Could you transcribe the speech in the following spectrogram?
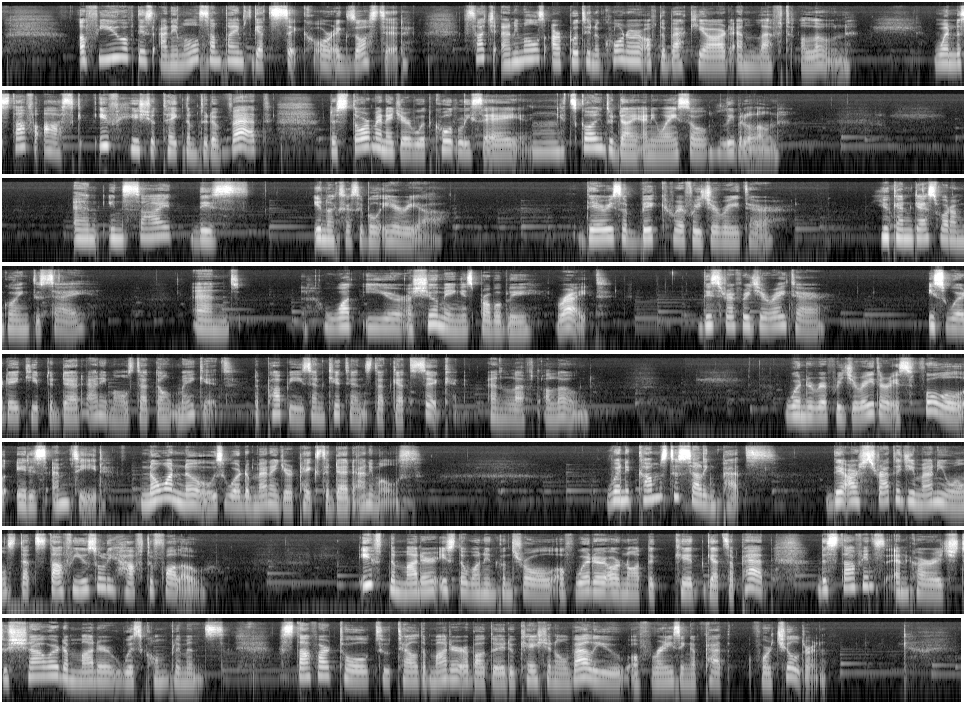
A few of these animals sometimes get sick or exhausted. Such animals are put in a corner of the backyard and left alone. When the staff ask if he should take them to the vet, the store manager would coldly say, "Mm, It's going to die anyway, so leave it alone. And inside this inaccessible area, there is a big refrigerator. You can guess what I'm going to say. And what you're assuming is probably right. This refrigerator is where they keep the dead animals that don't make it, the puppies and kittens that get sick and left alone. When the refrigerator is full, it is emptied. No one knows where the manager takes the dead animals. When it comes to selling pets, there are strategy manuals that staff usually have to follow. If the mother is the one in control of whether or not the kid gets a pet, the staff is encouraged to shower the mother with compliments. staff are told to tell the mother about the educational value of raising a pet for children.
